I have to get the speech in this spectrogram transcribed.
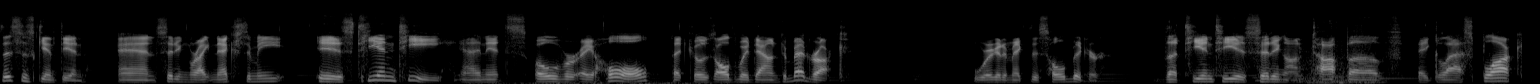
this is Gynthian, and sitting right next to me is TNT, and it's over a hole that goes all the way down to bedrock. We're going to make this hole bigger. The TNT is sitting on top of a glass block,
